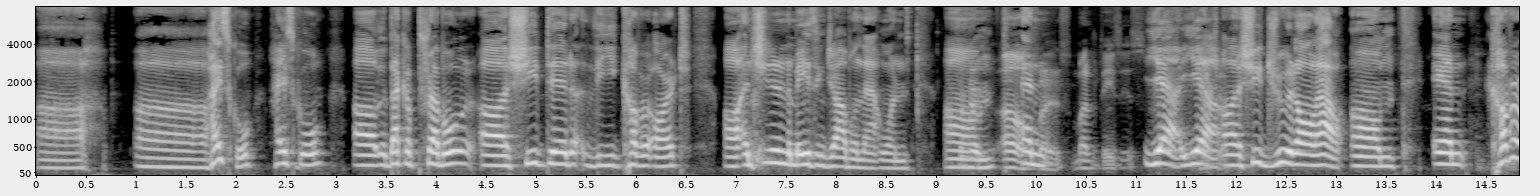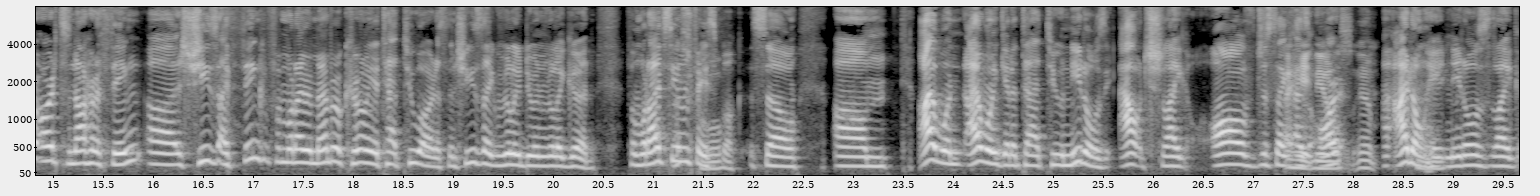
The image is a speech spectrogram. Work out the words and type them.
uh, uh, high school, high school, uh, Rebecca Preble. Uh, she did the cover art, uh, and she did an amazing job on that one. Um, oh, and Mud Daisies. yeah, yeah. Uh, she drew it all out. Um, and cover art's not her thing. Uh, she's, I think, from what I remember, currently a tattoo artist, and she's like really doing really good from what I've seen That's on cool. Facebook. So, um, I wouldn't, I wouldn't get a tattoo. Needles, ouch! Like all just like I as art. Yep. I don't hate needles. Like,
